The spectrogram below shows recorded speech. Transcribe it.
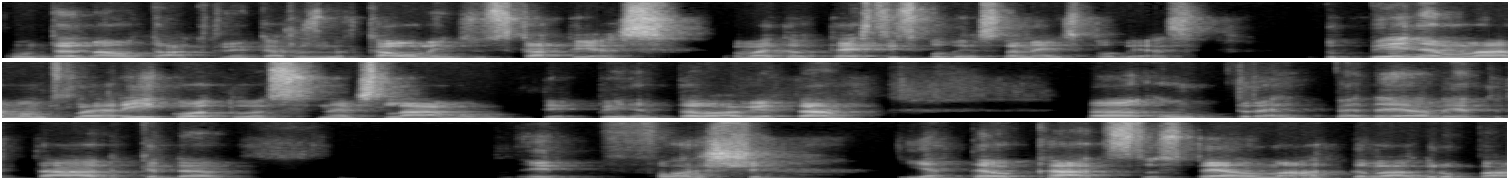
Un tad nav tā, ka tu vienkārši uzmet kauliņus un skaties, vai tev tests izpildījies vai neizpildījies. Tu pieņem lēmumus, lai rīkotos, nevis lēmumi tiek pieņemti tavā vietā. Uh, un tre, pēdējā lieta ir tāda, ka uh, ir forši, ja tev kāds to spēli māca tavā grupā,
